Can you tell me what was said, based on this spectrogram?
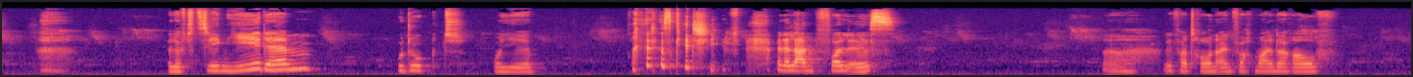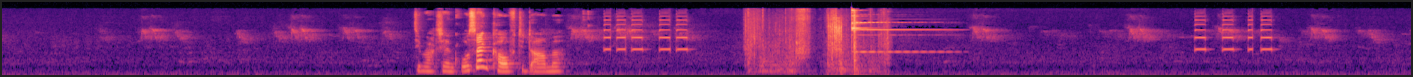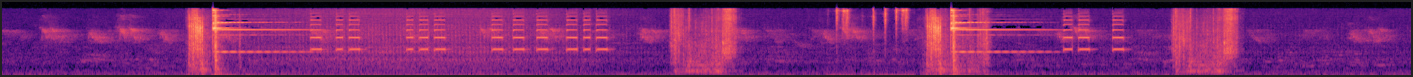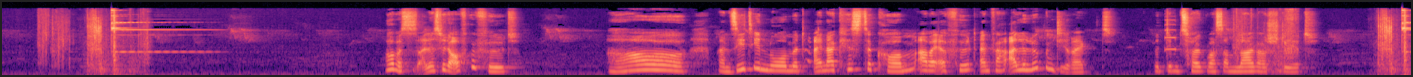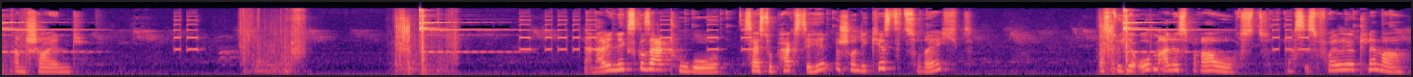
Er läuft jetzt wegen jedem Produkt. Oh je. das geht schief, wenn der Laden voll ist. Ah, wir vertrauen einfach mal darauf. Sie macht hier einen Großeinkauf, die Dame. Aber es ist alles wieder aufgefüllt. Oh, man sieht ihn nur mit einer Kiste kommen, aber er füllt einfach alle Lücken direkt. Mit dem Zeug, was am Lager steht. Anscheinend. Dann habe ich nichts gesagt, Hugo. Das heißt, du packst hier hinten schon die Kiste zurecht. Was du hier oben alles brauchst. Das ist voll clever.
